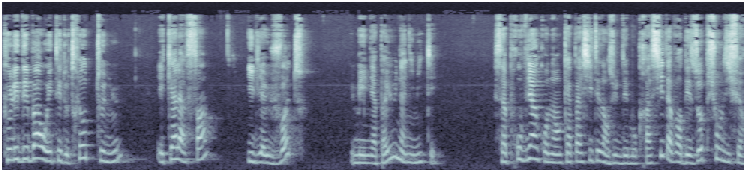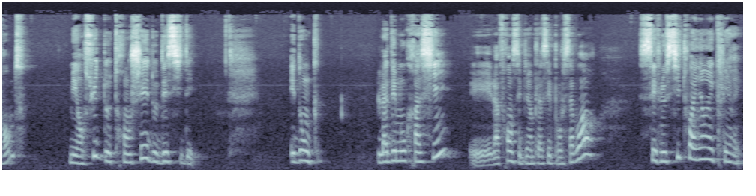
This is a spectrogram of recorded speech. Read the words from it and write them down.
Que les débats ont été de très haute tenue et qu'à la fin, il y a eu vote, mais il n'y a pas eu unanimité. Ça prouve bien qu'on est en capacité dans une démocratie d'avoir des options différentes, mais ensuite de trancher et de décider. Et donc, la démocratie, et la France est bien placée pour le savoir, c'est le citoyen éclairé.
